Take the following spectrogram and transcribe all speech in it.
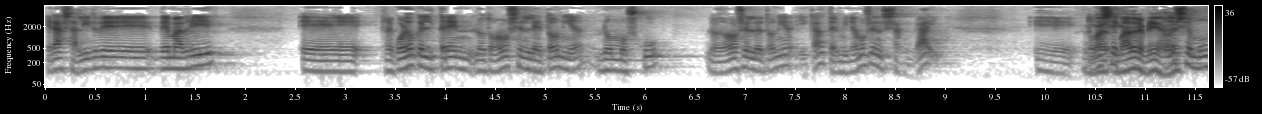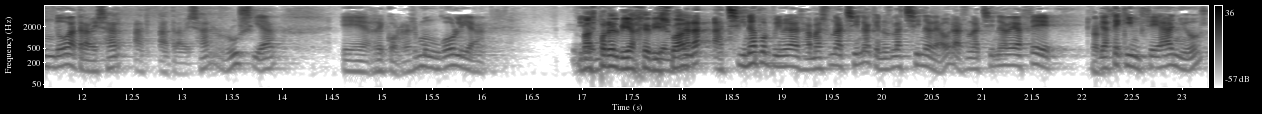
era salir de, de Madrid. eh, recuerdo que el tren lo tomamos en Letonia, no en Moscú. Lo tomamos en Letonia y claro, terminamos en Shanghái. Eh, todo Ma- ese- madre mía, Todo ¿eh? ese mundo, atravesar, a- atravesar Rusia, eh, recorrer Mongolia. Más en- por el viaje visual. a, a China por primera vez. Además, una China que no es la China de ahora, es una China de hace, Claro. de hace 15 años,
